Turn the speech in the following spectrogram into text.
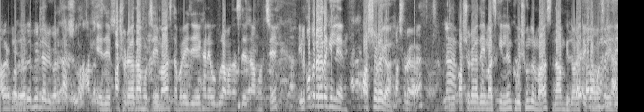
আবার কত? হলে করে চারশো। এই যে পাঁচশো টাকা দাম হচ্ছে এই মাছ তারপরে এই যে এখানে গুড়া মাছ আছে দাম হচ্ছে। এগুলো কত কিনলেন? পাঁচশো টাকা। পাঁচশো টাকা হ্যাঁ? পাঁচশো টাকা দিয়ে এই মাছ কিনলেন খুবই সুন্দর মাছ দাম কিন্তু অনেকটাই কম আছে। এই যে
